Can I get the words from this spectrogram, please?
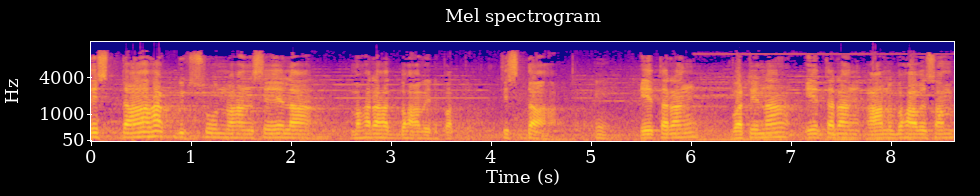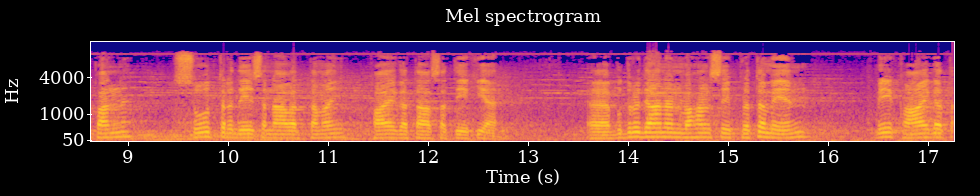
30000ක් භික්ෂූන් වහන්සේලා මහරහත් භාවයට පත් වුණා. 30000ක්. ඒ තරම් වටිනා ඒ තරම් ආනුභාව සම්පන්න සූත්‍ර දේශනාවක් තමයි කායගත සතිය කියන්නේ. බුදුරජාණන් වහන්සේ ප්‍රථමයෙන් මේ කායගත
